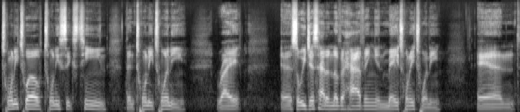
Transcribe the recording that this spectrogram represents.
2012, 2016, then 2020, right? And so we just had another halving in May 2020. And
